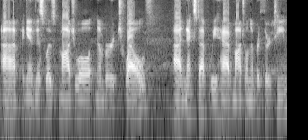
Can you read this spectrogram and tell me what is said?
Uh, again, this was module number 12. Uh, next up, we have module number 13,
